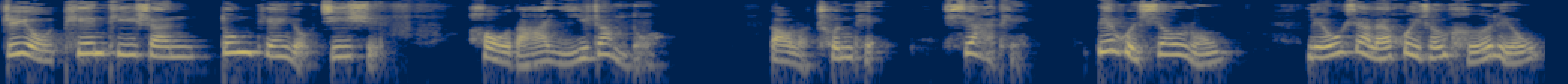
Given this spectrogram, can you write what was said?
只有天梯山冬天有积雪。厚达一丈多，到了春天、夏天便会消融，流下来汇成河流，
